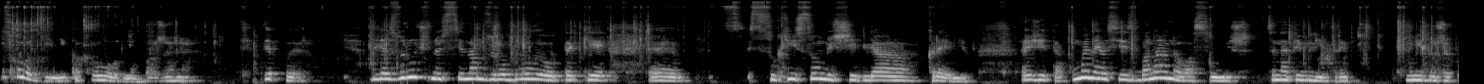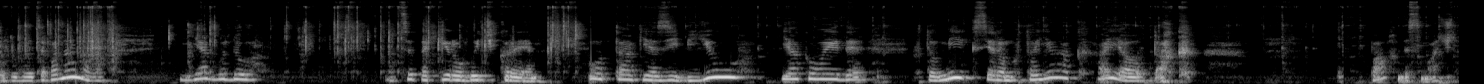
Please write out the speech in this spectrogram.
з холодильника, холодну бажано. Тепер для зручності нам зробили отакі е, сухі суміші для кремів. Так, у мене ось є бананова суміш, це на півлітри. Мені дуже подобається бананова. Я буду оце такий робити крем. Отак я зіб'ю, як вийде. Хто міксером, хто як, а я отак. Пахне смачно.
